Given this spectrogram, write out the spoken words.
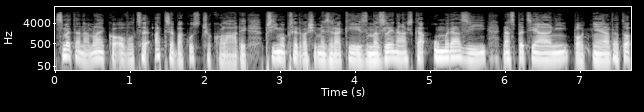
Smetana, mléko, ovoce a třeba kus čokolády. Přímo před vašimi zraky zmrzlinářka umrazí na speciální plotně a tato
